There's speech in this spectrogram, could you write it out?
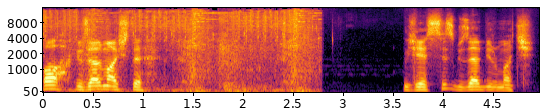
Oh, güzel maçtı. Jetsiz güzel bir maç.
